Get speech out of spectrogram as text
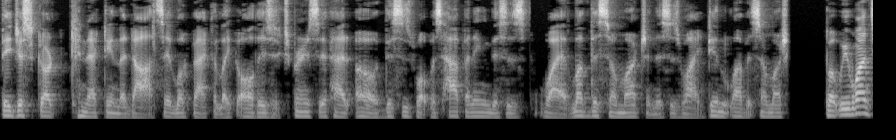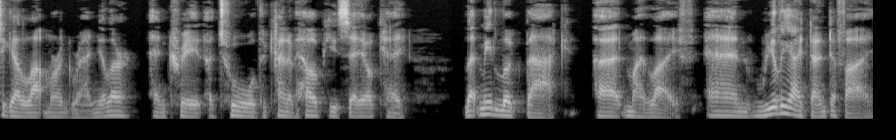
they just start connecting the dots. They look back at like all these experiences they've had. Oh, this is what was happening. This is why I love this so much. And this is why I didn't love it so much. But we want to get a lot more granular and create a tool to kind of help you say, okay, let me look back at my life and really identify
